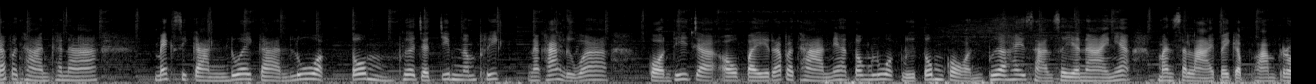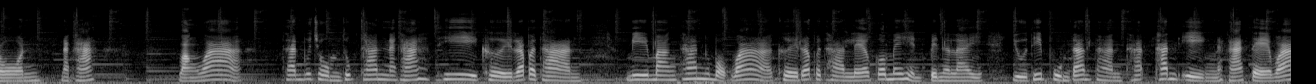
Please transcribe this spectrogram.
รับประทานคณะเม็กซิกันด้วยการลวกต้มเพื่อจะจิ้มน้ำพริกนะคะ หรือว่าก่อนที่จะเอาไปรับประทานเนี่ยต้องลวกหรือต้มก่อน เพื่อให้สารไซยาไนด์เนี่ยมันสลายไปกับความร้อนนะคะ หวังว่าท่านผู้ชมทุกท่านนะคะ ที่เคยรับประทาน มีบางท่านบอกว่าเคยรับประทานแล้วก็ไม่เห็นเป็นอะไร อยู่ที่ภูมิต้านทานท่าท่านเองนะคะ แต่ว่า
